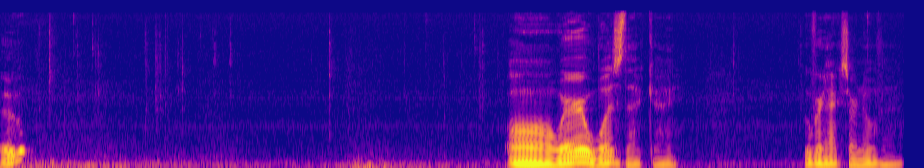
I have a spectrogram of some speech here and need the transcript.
Ooh. Oh, where was that guy? Hacks our Nova.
